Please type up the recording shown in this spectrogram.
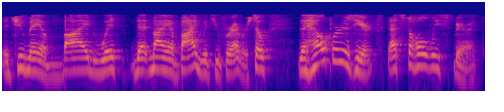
that you may abide with, that may abide with you forever. So the helper is here. That's the Holy Spirit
